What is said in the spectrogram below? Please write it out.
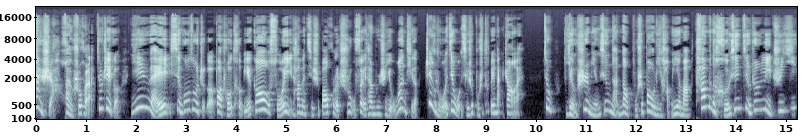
但是啊，话又说回来，就这个，因为性工作者报酬特别高，所以他们其实包括了耻辱费，他们是有问题的。这个逻辑我其实不是特别买账哎。就影视明星难道不是暴利行业吗？他们的核心竞争力之一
